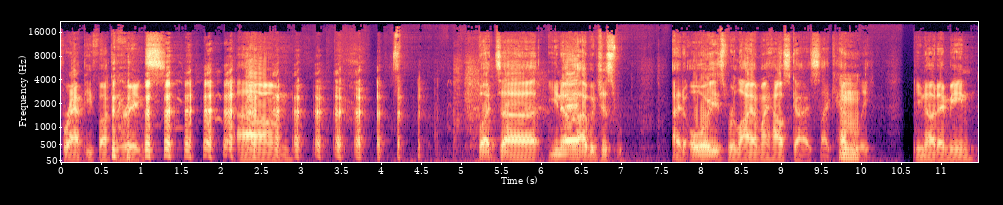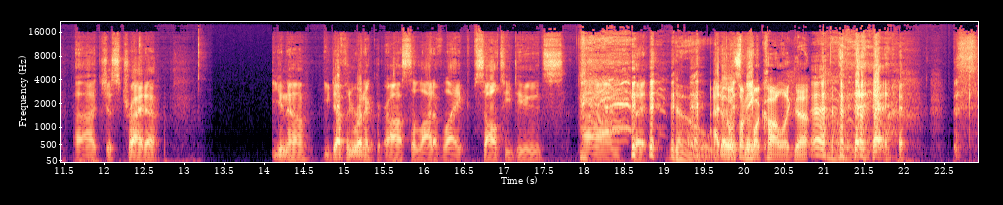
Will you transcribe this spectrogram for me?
crappy fucking rigs. um, but uh, you know, I would just, I'd always rely on my house guys like heavily. You know what I mean? Uh, just try to. You know, you definitely run across a lot of like salty dudes, um, but No. I'd Don't always talk make about Kyle like that.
